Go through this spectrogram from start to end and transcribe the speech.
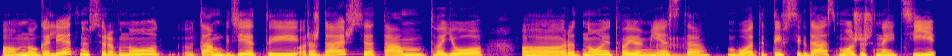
э, много лет, но все равно там, где ты рождаешься, там твое э, родное, твое место. Mm-hmm. Вот, и ты всегда сможешь найти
